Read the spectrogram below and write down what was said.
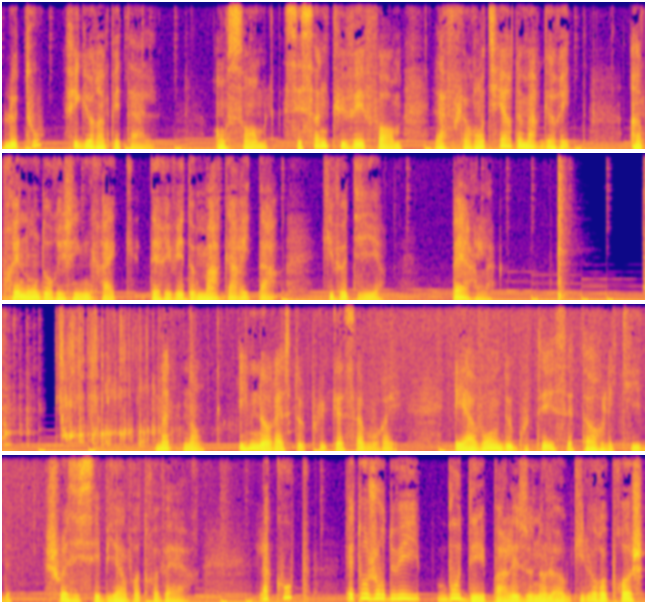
Le tout figure un pétale. Ensemble, ces cinq cuvées forment la fleur entière de Marguerite, un prénom d'origine grecque dérivé de Margarita, qui veut dire perle. Maintenant, il ne reste plus qu'à savourer. Et avant de goûter cet or liquide, choisissez bien votre verre. La coupe est aujourd'hui boudée par les œnologues qui lui reprochent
